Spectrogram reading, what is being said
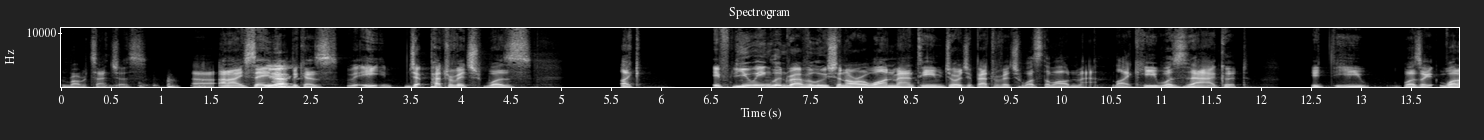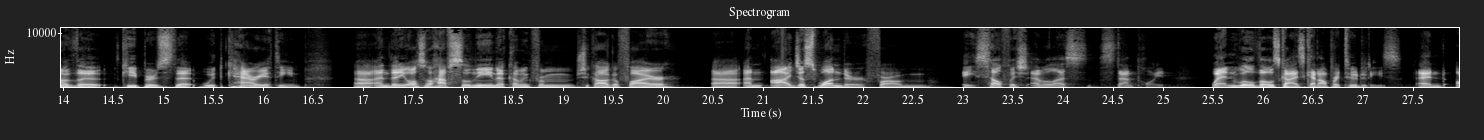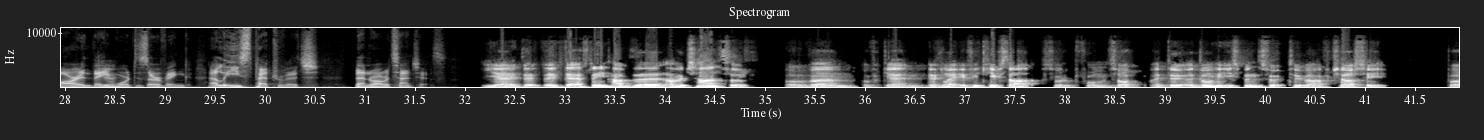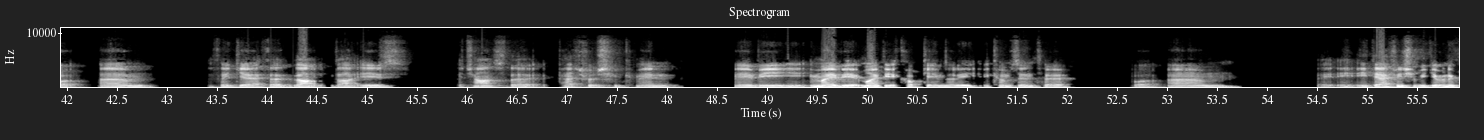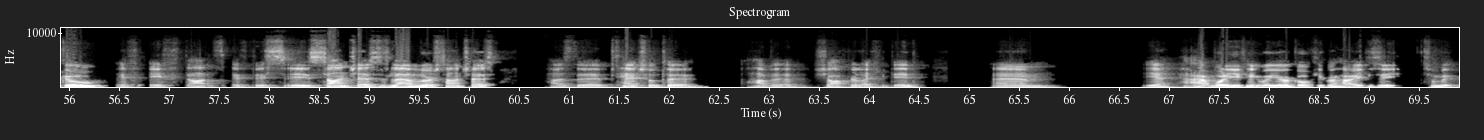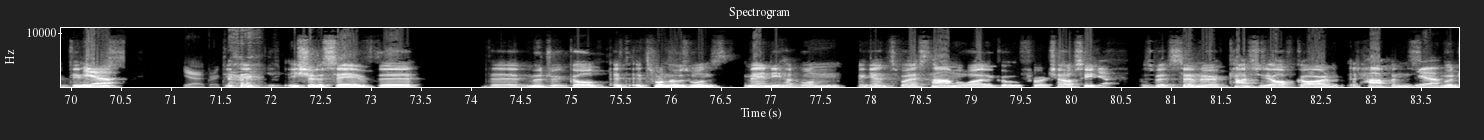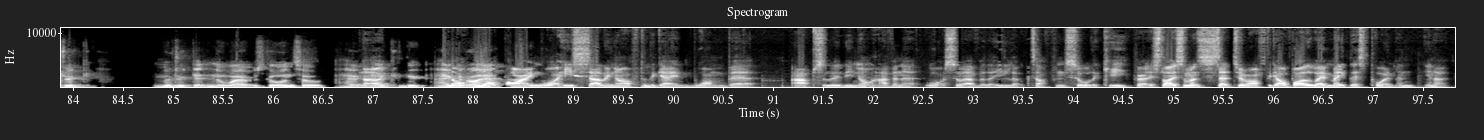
Robert Sanchez, uh, and I say Yeah. that because he, Petrovic was like, if New England Revolution are a one man team, Djordje Petrovic was the one man. Like he was that good. He he was a, one of the keepers that would carry a team. Uh, and then you also have Slonina coming from Chicago Fire. Uh, and I just wonder, from a selfish MLS standpoint, when will those guys get opportunities? And aren't they Yeah. more deserving, at least Petrovic, than Robert Sanchez? Yeah, they, they definitely have the have a chance of of um of getting if like if he keeps that sort of performance up. I do I don't think he's been so too bad for Chelsea, but um I think yeah that that that is a chance that Petrovic could come in. Maybe maybe it might be a cup game that he, he comes into, but um he he definitely should be given a go if if that if this is Sanchez's level or Sanchez has the potential to have a shocker like he did. Um, yeah. How, what do you think about your goalkeeper, Harry? Because he, somebody, do you think, Yeah. Yeah, great. do you think he should have saved the the Mudryk goal? It, it's one of those ones. Mendy had one against West Ham a while ago for Chelsea. Yeah. It was a bit similar. Catches you off guard. It happens. Yeah. Mudryk. Mudryk didn't know where it was going, so how, No. how could how not could Raya? not buying what he's selling after the game one bit. Absolutely not having it whatsoever. That he looked up and saw the keeper. It's like someone said to him after the goal. By the way, make this point, and you know,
